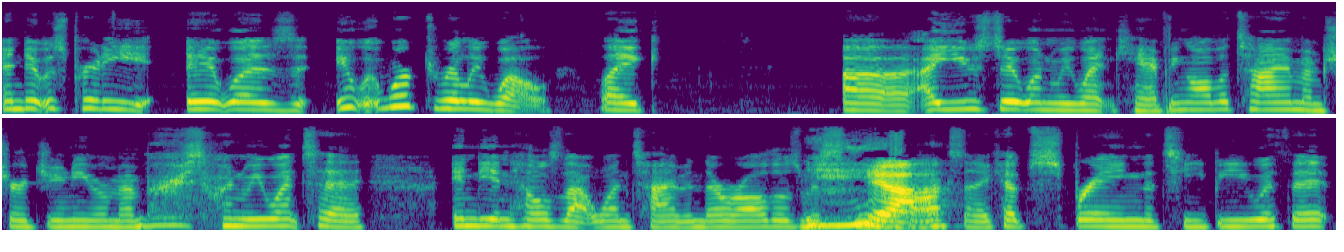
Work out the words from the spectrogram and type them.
And it was pretty. It was. It worked really well. Like uh, I used it when we went camping all the time. I'm sure Junie remembers when we went to Indian Hills that one time and there were all those mosquito yeah. hawks and I kept spraying the teepee with it.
